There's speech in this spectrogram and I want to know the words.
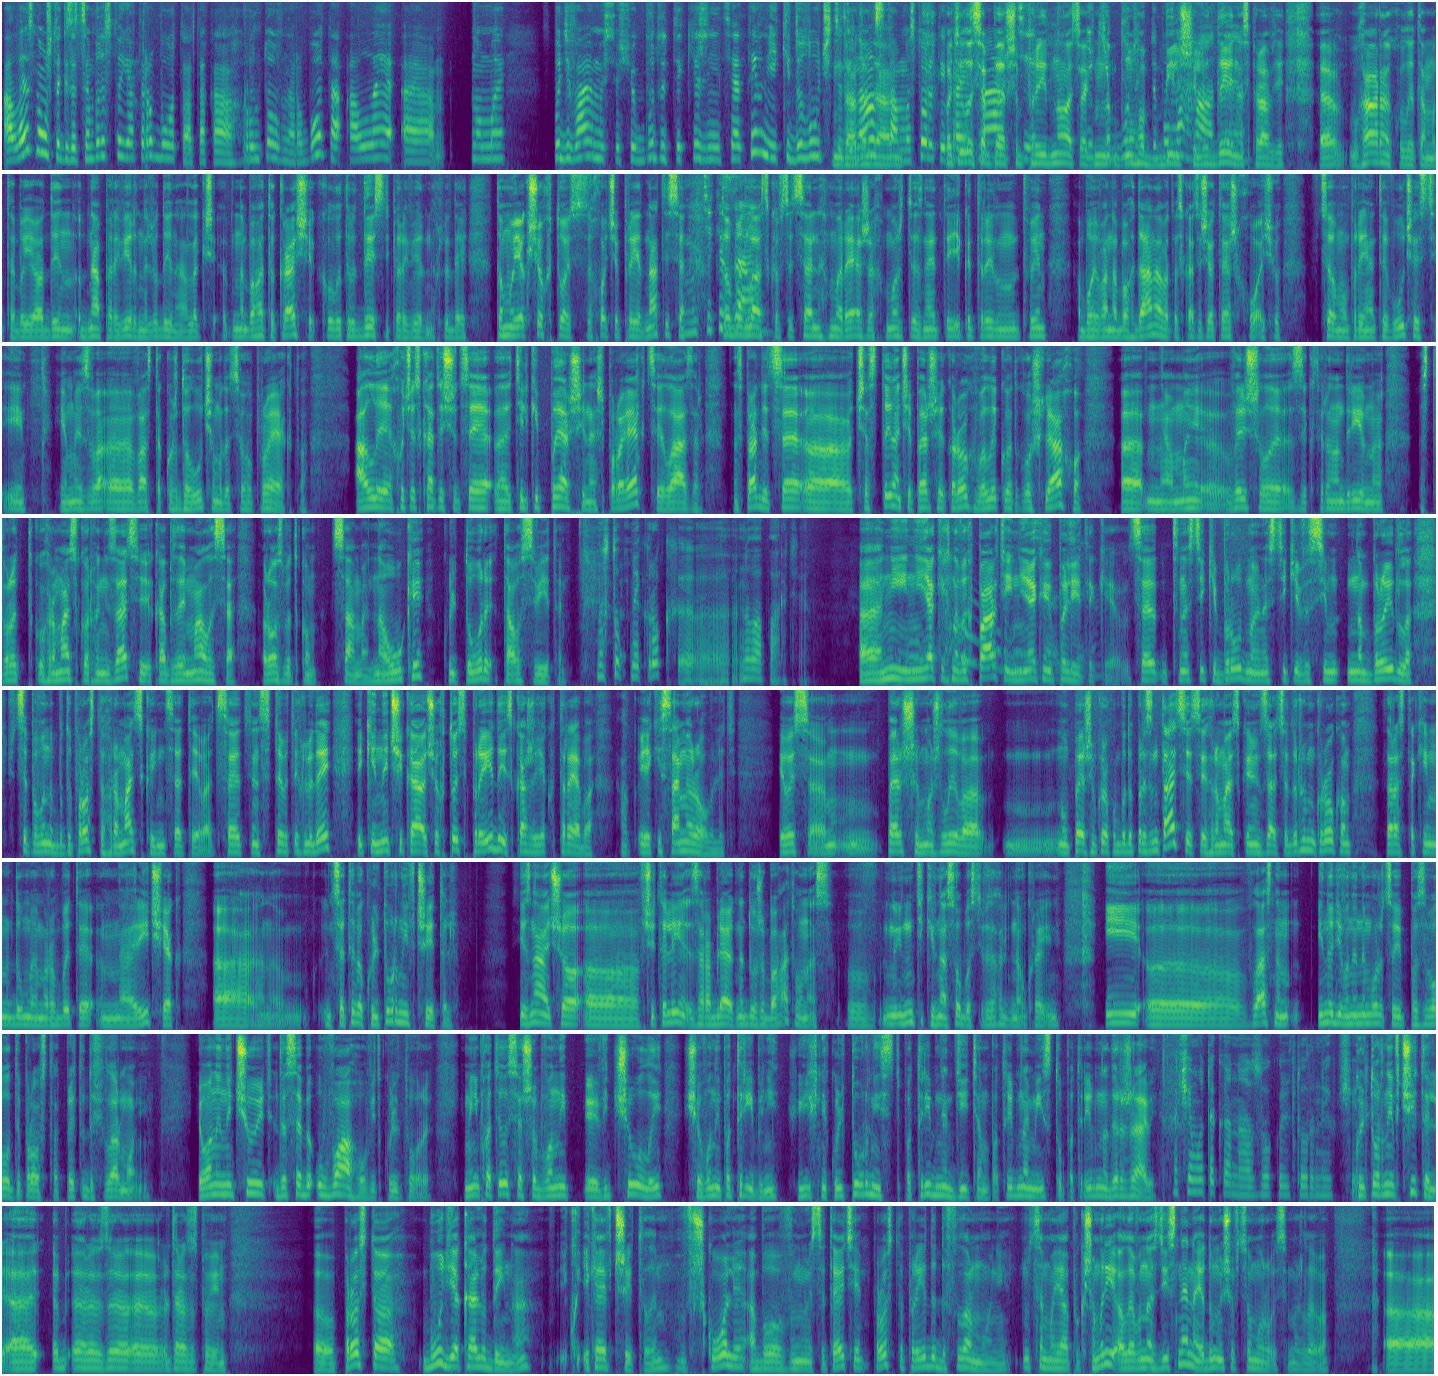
Але знову ж таки за цим буде стояти робота, така ґрунтовна робота. Але е, ну, ми сподіваємося, що будуть такі ж ініціативні, які долучаться Да, до нас, да. там історики, Хотілося б перше приєдналося як які більше людей. Насправді Е, гарно, коли там у тебе є один одна перевірена людина, але набагато краще, коли тебе 10 перевірених людей. Тому, якщо хтось захоче приєднатися, то, за. будь ласка, в соціальних мережах можете знайти Екатерину Литвин або Івана Богданова та сказати, що я теж хочу в цьому прийняти в участь, і, і ми з е, вас також долучимо до цього проєкту. Але хочу сказати, що це е, тільки перший наш проект, цей лазер. Насправді це е, частина чи перший крок великого такого шляху. Е, Ми вирішили з Екатериною Андріївною створити таку громадську організацію, яка б займалася розвитком саме науки, культури та освіти. Наступний крок нова партія. Е, ні, ніяких нових партій, ніякої політики. Це, це настільки брудно і настільки всім набридло, що це повинна бути просто громадська ініціатива. Це ініціатива тих людей, які не чекають, що хтось прийде і скаже, як треба, а які самі роблять. І ось ем, першою, можливо, ну, першим кроком буде презентація цієї громадської організації, а другим кроком зараз таким думаємо робити річ, як е, ініціатива Культурний вчитель. Всі знають, що е, вчителі заробляють не дуже багато у нас, в, ну, не тільки в нас області, взагалі на Україні. І, е, власне, іноді вони не можуть собі дозволити просто прийти до філармонії. І вони не чують до себе увагу від культури. І мені б хотілося, щоб вони е, відчули, що вони потрібні, що їхня культурність потрібна дітям, потрібна місту, потрібна державі. А чому така назва культурний вчитель? Культурний вчитель, е, е, е, е, зараз розповім. Просто будь-яка людина, яка є вчителем в школі або в університеті, просто приїде до філармонії. Ну, це моя поки що мрія, але вона здійснена, я думаю, що в цьому році, можливо.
